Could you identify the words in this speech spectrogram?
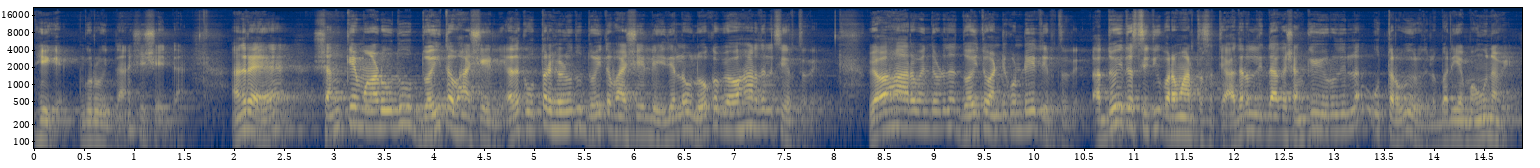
ಹೀಗೆ, ಗುರು ಇದ್ದಾನೆ, ಶಿಷ್ಯ ಇದ್ದಾನೆ. ಅಂದರೆ ಶಂಕೆ ಮಾಡುವುದು ದ್ವೈತ ಭಾಷೆಯಲ್ಲಿ, ಅದಕ್ಕೆ ಉತ್ತರ ಹೇಳುವುದು ದ್ವೈತ ಭಾಷೆಯಲ್ಲಿ, ಇದೆಲ್ಲವೂ ಲೋಕ ವ್ಯವಹಾರದಲ್ಲಿ ಸೇರ್ತದೆ. ವ್ಯವಹಾರವೆಂದು ದ್ವೈತ ಅಂಟಿಕೊಂಡೇ ಇರ್ತದೆ ಅದ್ವೈತ ಸ್ಥಿತಿಯು ಪರಮಾರ್ಥ ಸತ್ಯ, ಅದರಲ್ಲಿದ್ದಾಗ ಶಂಕೆಯೂ ಇರುವುದಿಲ್ಲ, ಉತ್ತರವೂ ಇರುವುದಿಲ್ಲ, ಬರಿಯ ಮೌನವೇ.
